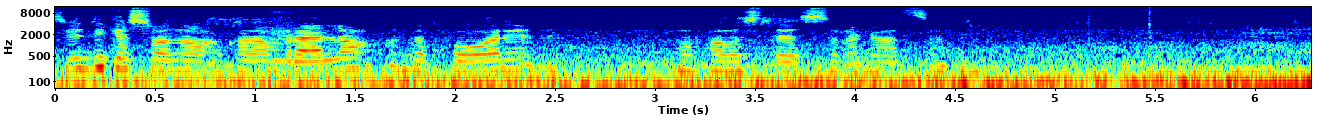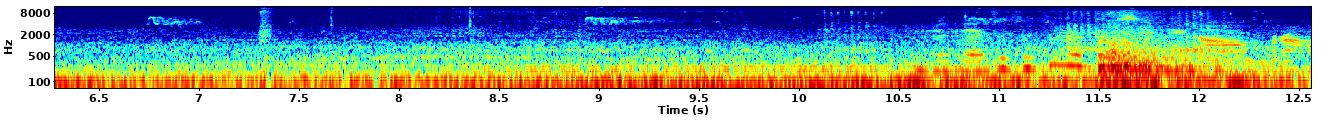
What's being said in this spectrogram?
si vede che sono con l'ombrello da fuori ma fa lo stesso ragazzi vedete tutte le cosine in ombra.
